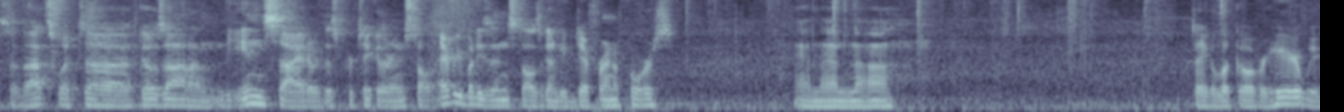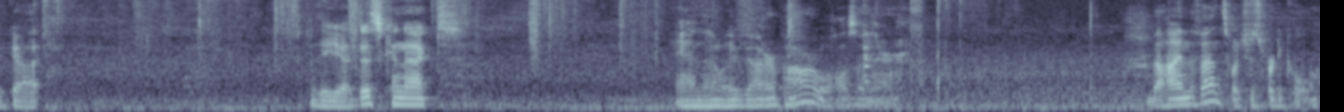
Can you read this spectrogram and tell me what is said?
So that's what uh, goes on on the inside of this particular install. Everybody's install is going to be different, of course. And then uh, take a look over here. We've got the uh, disconnect, and then we've got our power walls in there behind the fence, which is pretty cool.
